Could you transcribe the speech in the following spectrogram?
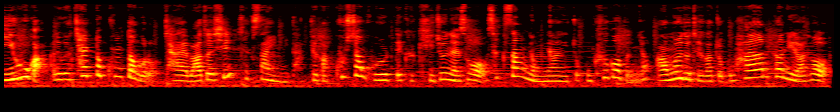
2호가 아주 그냥 찰떡쿵떡으로 잘 맞으실 색상입니다. 제가 쿠션 고를 때 그 기준에서 색상 용량이 조금 크거든요. 아무래도 제가 조금 하얀 편이라서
